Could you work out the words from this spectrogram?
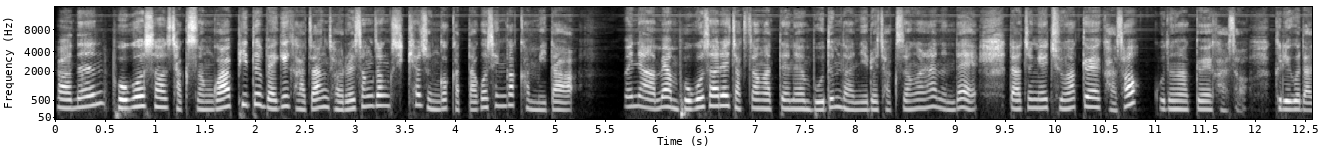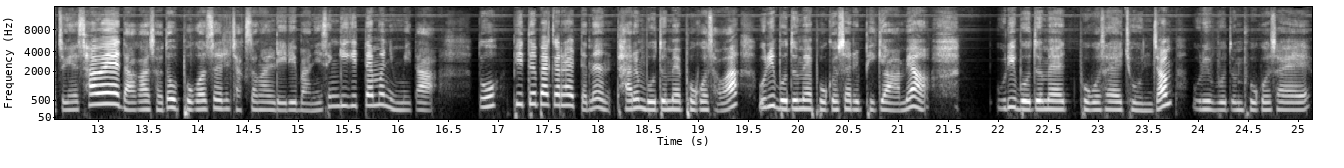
저는 보고서 작성과 피드백이 가장 저를 성장시켜 준 것 같다고 생각합니다. 왜냐하면 보고서를 작성할 때는 모든 단위로 작성을 하는데 나중에 중학교에 가서 고등학교에 가서 그리고 나중에 사회에 나가서도 보고서를 작성할 일이 많이 생기기 때문입니다. 또 피드백을 할 때는 다른 모둠의 보고서와 우리 모둠의 보고서를 비교하며 우리 모둠의 보고서의 좋은 점, 우리 모둠 보고서에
